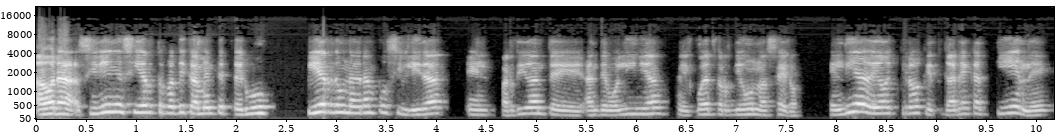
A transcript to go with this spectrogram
Ahora, si bien es cierto, prácticamente Perú pierde una gran posibilidad el partido ante, ante Bolivia, el cual perdió 1 a 0. El día de hoy creo que Gareca tiene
